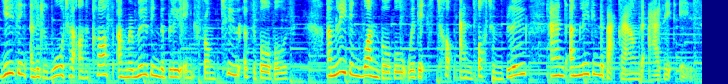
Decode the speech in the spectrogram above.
Using a little water on a cloth, I'm removing the blue ink from two of the baubles. I'm leaving one bauble with its top and bottom blue, and I'm leaving the background as it is.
